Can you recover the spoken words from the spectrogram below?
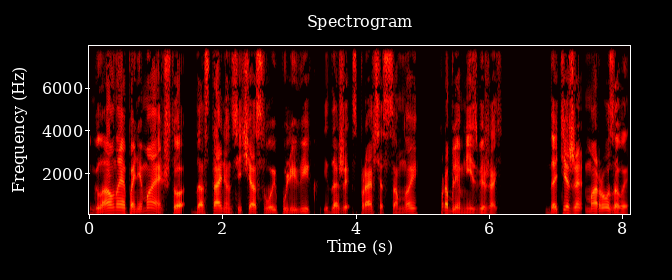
Главное, понимает, что достань он сейчас свой пулевик и даже справься со мной, проблем не избежать. Да те же Морозовы,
